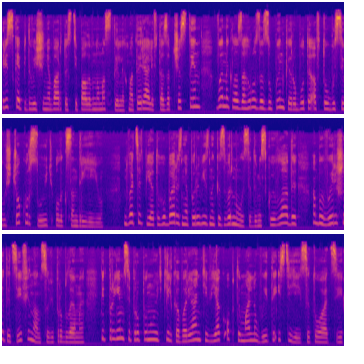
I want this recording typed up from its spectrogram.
різке підвищення вартості паливно-мастильних матеріалів та запчастин, виникла загроза зупинки роботи автобусів, що курсують Олександрією. 25 березня перевізники звернулися до міської влади, аби вирішити ці фінансові проблеми. Підприємці пропонують кілька варіантів, як оптимально вийти із цієї ситуації.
